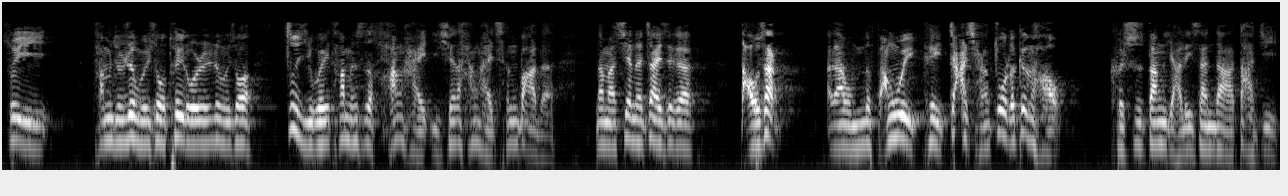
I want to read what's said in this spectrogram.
所以他们就认为说，推罗人认为说，自以为他们是航海以前的航海称霸的，那么现在在这个岛上，让我们的防卫可以加强，做得更好。可是当亚历山大大帝。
